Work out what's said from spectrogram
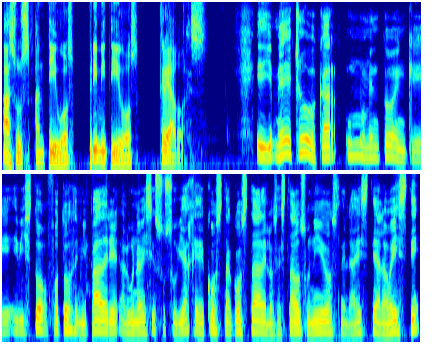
a sus antiguos, primitivos creadores. Y me ha hecho evocar un momento en que he visto fotos de mi padre, alguna vez hizo su viaje de costa a costa de los Estados Unidos, de la este a la oeste,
